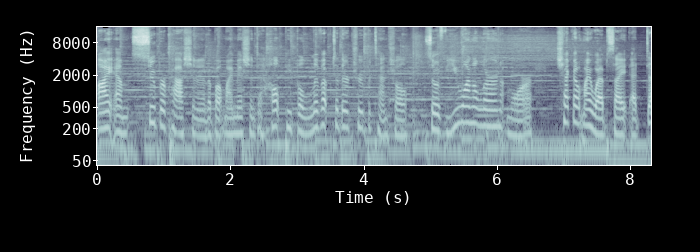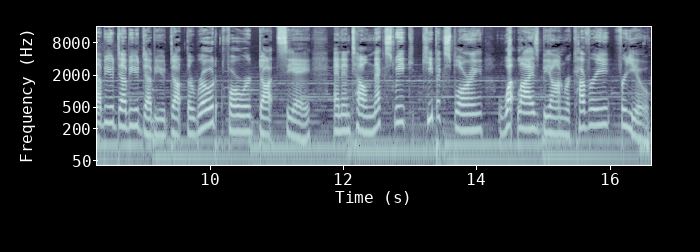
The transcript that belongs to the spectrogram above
I am super passionate about my mission to help people live up to their true potential. So if you want to learn more, check out my website at www.theroadforward.ca. And until next week, keep exploring what lies beyond recovery for you.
